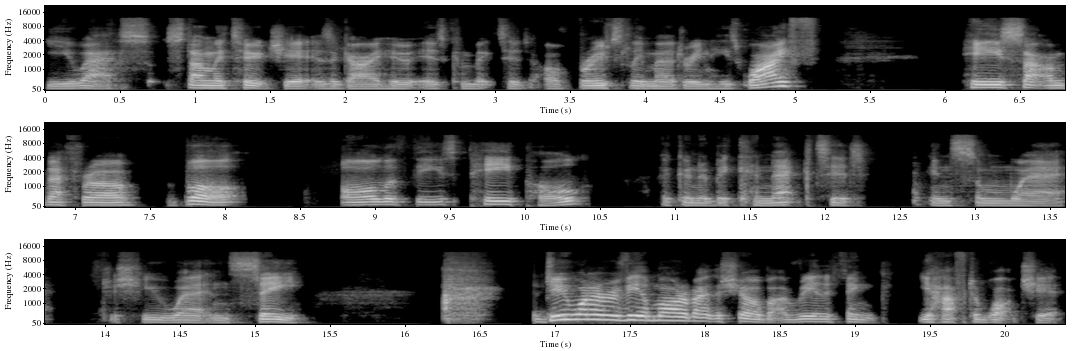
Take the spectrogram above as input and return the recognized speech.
US, Stanley Tucci is a guy who is convicted of brutally murdering his wife. He's sat on death row, but all of these people are going to be connected in some way. Just you wait and see. I do want to reveal more about the show, but I really think you have to watch it.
